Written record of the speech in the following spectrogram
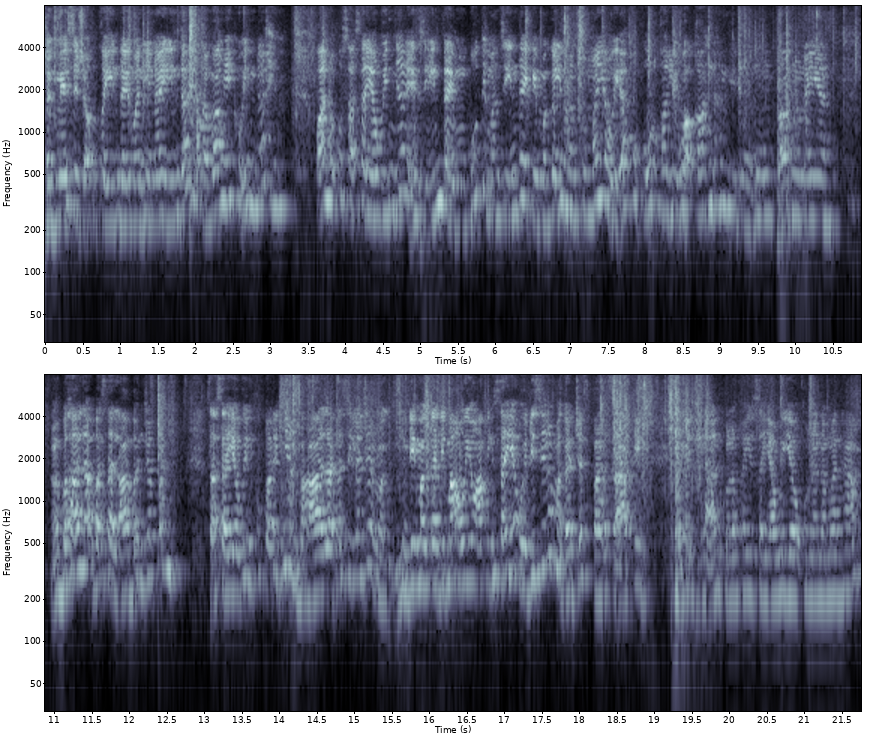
Nag-message ako kay Inday Maninay, Inday, tabangi ko Inday. Paano ko sasayawin niya? Eh, si Inday, mabuti man si Inday, kay magaling man sumayaw. Eh, ako puro kaliwa kanan, ginoo. Paano na yan? Ah, bahala, basta laban Japan. Sasayawin ko pa rin yan. Bahala na sila dyan. Mag, hindi magkadimao yung aking sayaw. Hindi sila mag-adjust para sa akin. Kaya dinaan ko lang kayo sa yaw-yaw ko na naman, ha?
